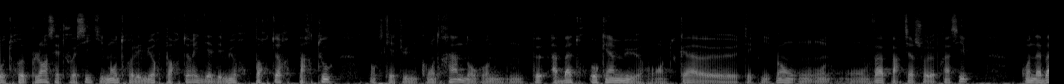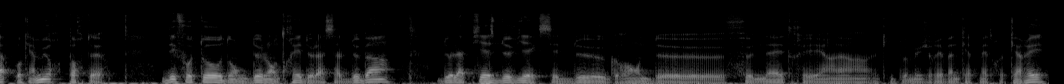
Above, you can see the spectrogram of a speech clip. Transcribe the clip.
autre plan cette fois-ci qui montre les murs porteurs. Il y a des murs porteurs partout, donc ce qui est une contrainte, donc on ne peut abattre aucun mur. En tout cas, techniquement, on, va partir sur le principe qu'on n'abat aucun mur porteur. Des photos donc de l'entrée de la salle de bain, de la pièce de vie avec ces deux grandes euh, fenêtres et un, qui doit mesurer 24 mètres carrés.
